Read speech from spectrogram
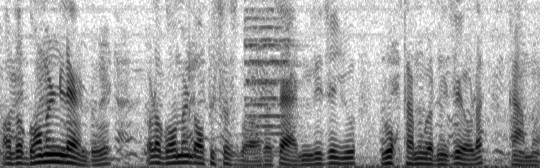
अन्त गभर्मेन्ट ल्यान्ड हो एउटा गभर्मेन्ट अफिसर्स भएर चाहिँ हामीले चाहिँ यो रोकथाम गर्ने चाहिँ एउटा काम हो।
